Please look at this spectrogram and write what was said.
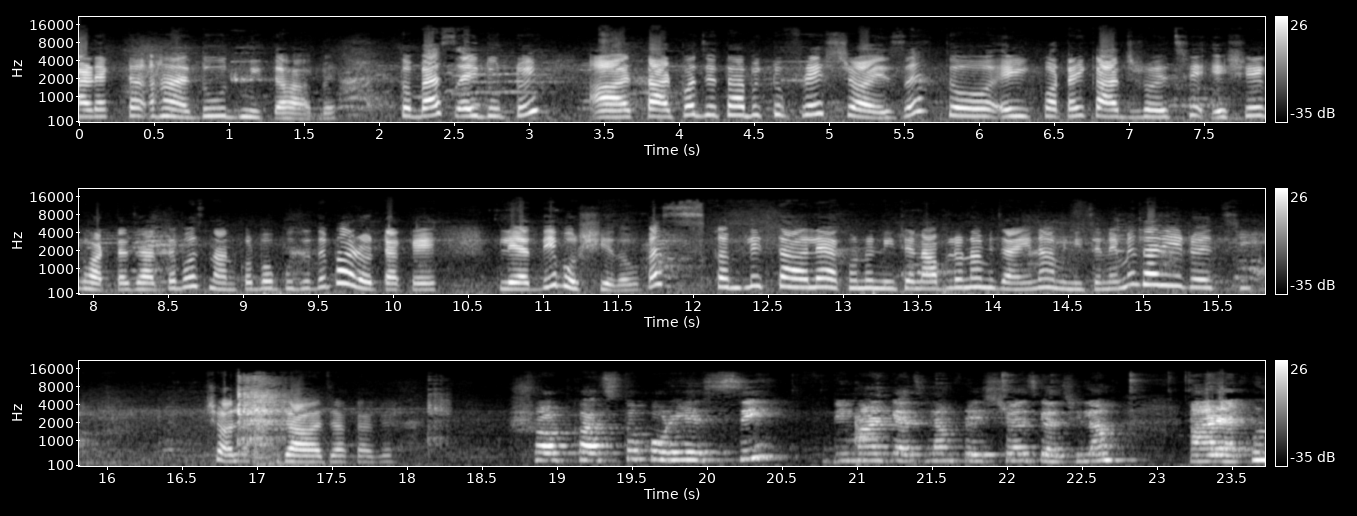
আর একটা হ্যাঁ দুধ নিতে হবে। তো ব্যাস, এই দুটোই। আর তারপর যেতে হবে একটু ফ্রেশ চয়েসে তো এই কটাই কাজ রয়েছে। এসে ঘরটা ঝাড় দেবো, স্নান করব, পুজো দেবো, আর ওটাকে লেয়ার দিয়ে বসিয়ে দেবো। ব্যাস কমপ্লিট তাহলে। এখনও নিচে নামলো না, আমি জানি না, আমি নিচে নেমে দাঁড়িয়ে রয়েছি। চলো, যাওয়া যাক আগে। সব কাজ তো করে এসছি। ডিমার্ট গেছিলাম ফ্রেশ চয়েস গেছিলাম। আর এখন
